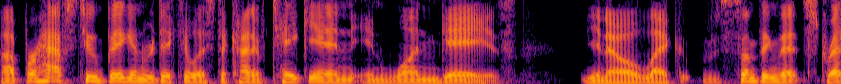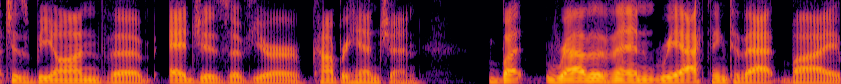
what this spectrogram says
uh, perhaps too big and ridiculous to kind of take in in one gaze you know, like something that stretches beyond the edges of your comprehension. But rather than reacting to that by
